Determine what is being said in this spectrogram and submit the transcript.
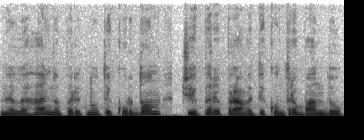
нелегально перетнути кордон чи переправити контрабанду.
